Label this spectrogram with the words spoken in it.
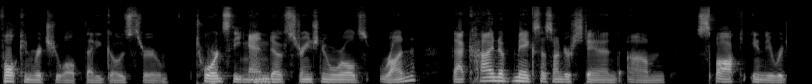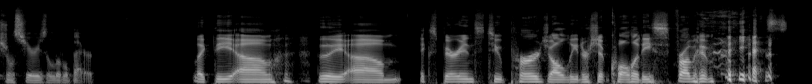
Vulcan ritual that he goes through towards the Mm. end of Strange New Worlds run that kind of makes us understand um, Spock in the original series a little better. like the um the um experience to purge all leadership qualities from him. yes,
